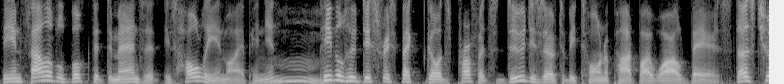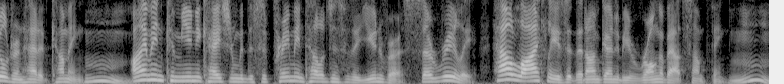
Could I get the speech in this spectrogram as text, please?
The infallible book that demands it is holy, in my opinion. Hmm. People who disrespect God's prophets do deserve to be torn apart by wild bears. Those children had it coming. Hmm. I'm in communication with the supreme intelligence of the universe, so really, how likely is it that I'm going to be wrong about something? Hmm.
